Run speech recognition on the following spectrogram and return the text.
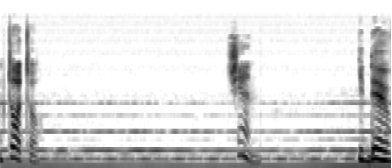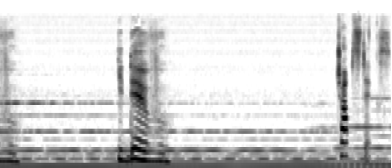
Mtoto. Chin. Kidevu. Kidevu. Chopsticks.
